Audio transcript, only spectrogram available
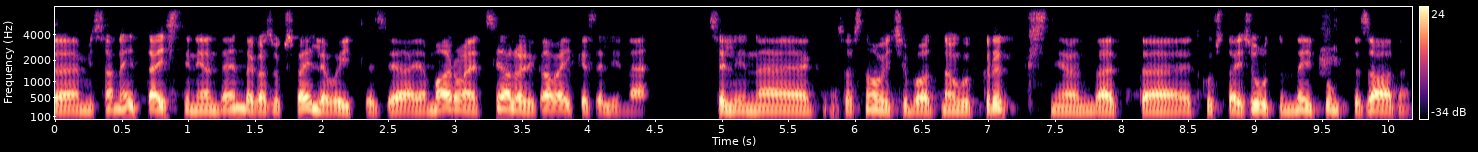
äh, mis Anett hästi nii-öelda enda kasuks välja võitles ja, ja ma arvan, et seal oli ka väike selline, selline Sasnovitši poolt nagu krõks nii-öelda, et, et kus ta ei suutnud neid punkte saada.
